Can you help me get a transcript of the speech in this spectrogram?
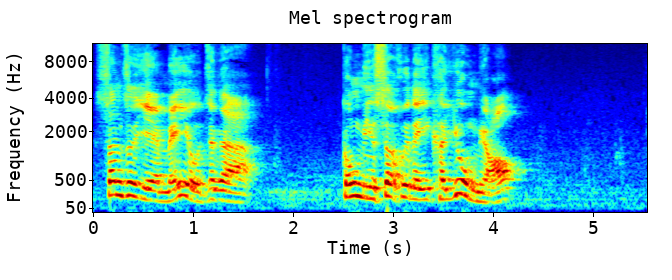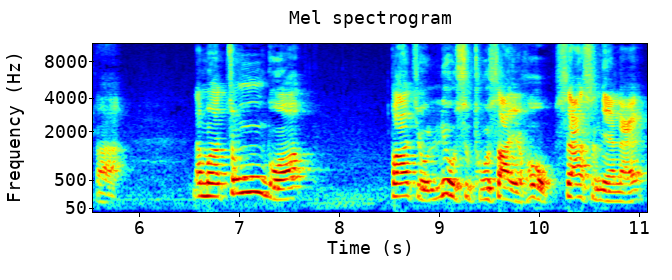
甚至也没有这个公民社会的一棵幼苗，啊，那么中国八九六四屠杀以后三十年来，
